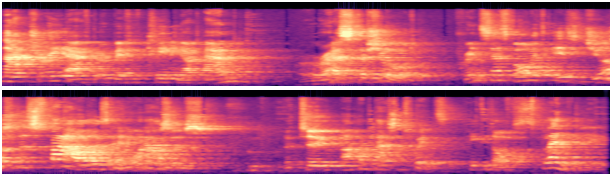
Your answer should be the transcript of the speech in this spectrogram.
Naturally, after a bit of cleaning up and, rest assured, Princess Vomit is just as foul as anyone else's. The two upper-class twins hit it off splendidly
